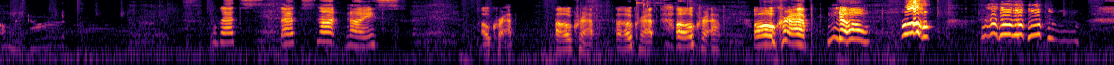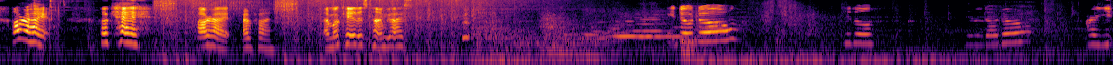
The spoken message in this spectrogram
oh my god. Well that's that's not nice. Oh crap. Oh crap. Oh crap. Oh crap. Oh crap! No! Oh! Alright. Okay. Alright, I'm fine. I'm okay this time, guys. Hey, Dodo. Little Dodo. Are you?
